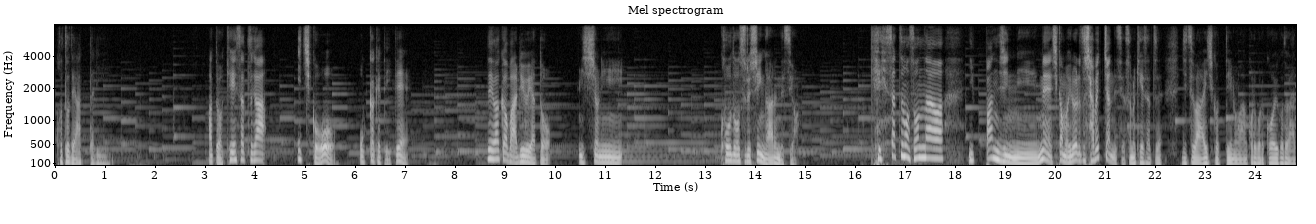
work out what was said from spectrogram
ことであったり、あとは警察がイチコを追っかけていて、で、若葉龍也と一緒に行動するシーンがあるんですよ。警察もそんな一般人にね、しかもいろいろと喋っちゃうんですよ、その警察。実は愛知子っていうのはこれこれこういうことがあっ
